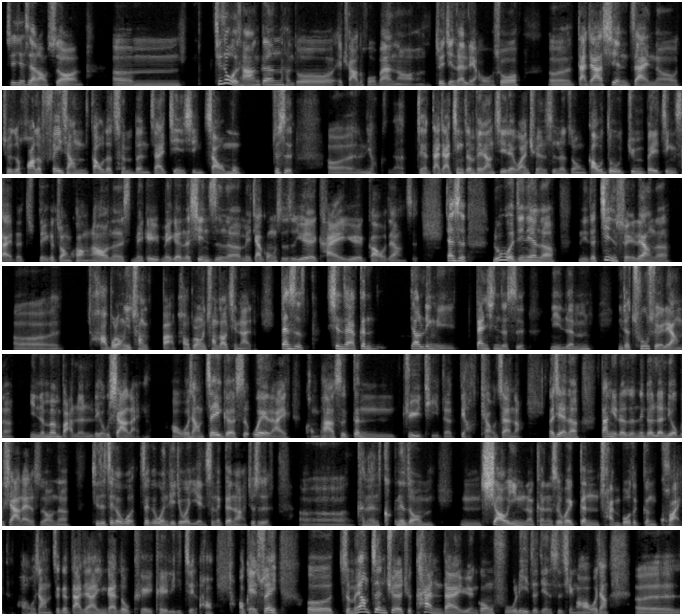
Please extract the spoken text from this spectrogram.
谢谢谢老师哦。嗯，其实我常常跟很多 HR 的伙伴哦，最近在聊，我说，呃，大家现在呢，就是花了非常高的成本在进行招募，就是。呃，你呃，这个大家竞争非常激烈，完全是那种高度军备竞赛的的一个状况。然后呢，每个每个人的薪资呢，每家公司是越开越高这样子。但是如果今天呢，你的进水量呢，呃，好不容易创把好不容易创造进来的，但是现在更要令你担心的是，你人你的出水量呢，你能不能把人留下来呢？好，我想这个是未来恐怕是更具体的挑挑战了。而且呢，当你的那个人留不下来的时候呢，其实这个问这个问题就会衍生的更啊，就是呃，可能那种嗯效应呢，可能是会更传播的更快的。好，我想这个大家应该都可以可以理解了哈。OK，所以呃，怎么样正确的去看待员工福利这件事情哈？我想呃。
